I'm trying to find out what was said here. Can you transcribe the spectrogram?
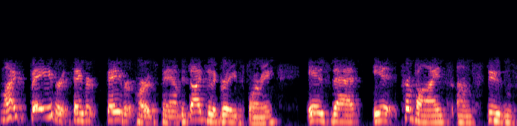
my favorite, favorite, favorite part of SAM, besides the grades for me, is that it provides um, students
